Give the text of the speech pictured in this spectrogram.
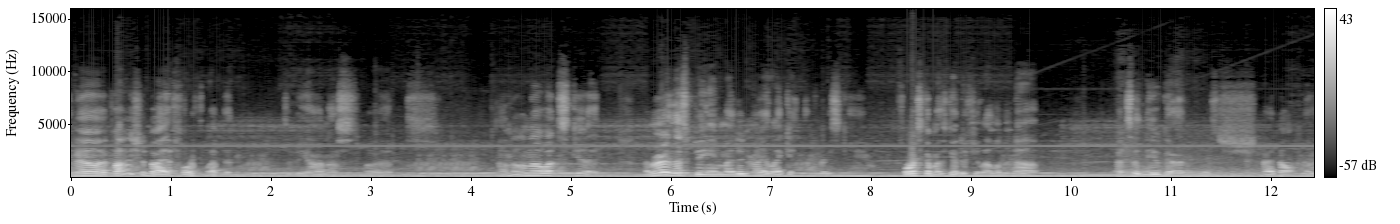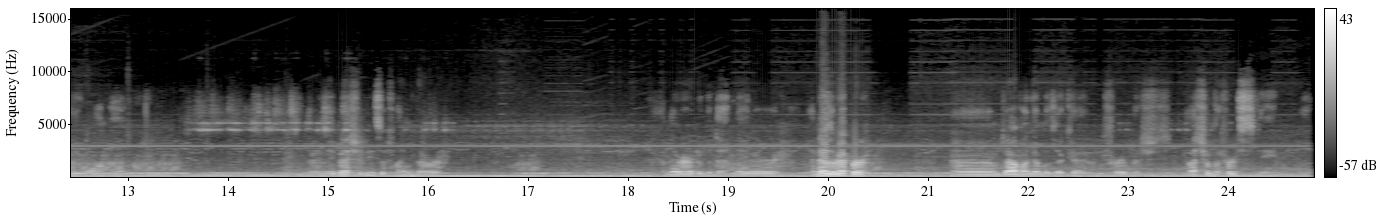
You know, I probably should buy a fourth weapon, to be honest, but I don't know what's good. I remember this beam, I didn't really like it in the first game. Force gun is good if you leveled it up. That's a new gun, which I don't really want it. Maybe I should use a flamethrower. I never heard of a detonator. I know the Ripper. Um, Javelin gun was okay, refurbished. That's from the first game. You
